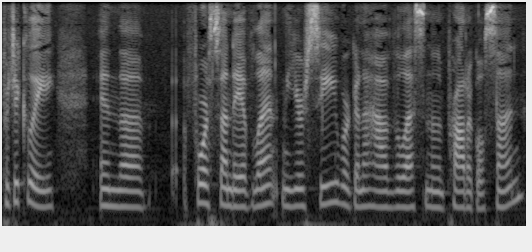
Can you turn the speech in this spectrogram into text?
particularly in the fourth Sunday of Lent in year C. We're going to have the lesson on the prodigal son.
